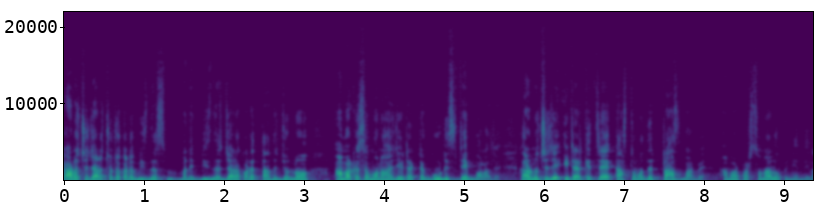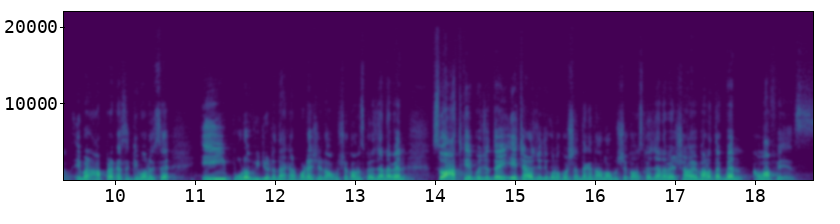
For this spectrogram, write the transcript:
কারণ হচ্ছে যারা ছোটোখাটো বিজনেস মানে বিজনেস যারা করেন, তাদের জন্য আমার কাছে মনে হয় যে এটা একটা গুড স্টেপ বলা যায়। কারণ হচ্ছে যে এটার ক্ষেত্রে কাস্টমারদের ট্রাস্ট বাড়বে। আমার পার্সোনাল ওপিনিয়ন দিলাম। এবার আপনার কাছে কি মনে হয়েছে এই পুরো ভিডিওটা দেখার পরে সেটা অবশ্যই কমেন্টস করে জানাবেন। সো আজকে এই পর্যন্তই। এছাড়াও যদি কোনো কোশ্চেন থাকে, তাহলে অবশ্যই কমেন্টস করে জানাবেন। সবাই ভালো থাকবেন। আল্লাহ হাফেজ।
